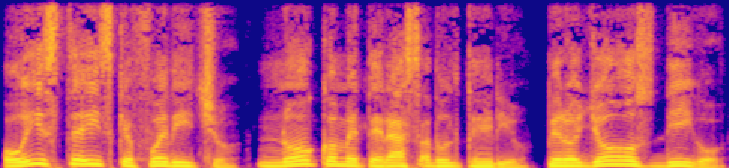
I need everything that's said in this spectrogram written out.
Oísteis que fue dicho, no cometerás adulterio, pero yo os digo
